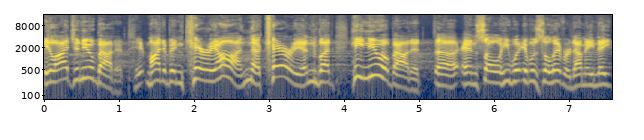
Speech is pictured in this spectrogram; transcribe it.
Elijah knew about it. It might have been carry on, uh, carrying, but he knew about it. Uh, and so he w- it was delivered. I mean, they,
